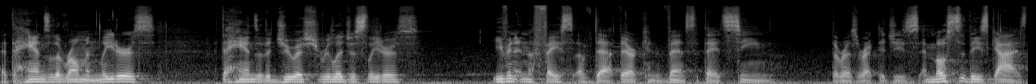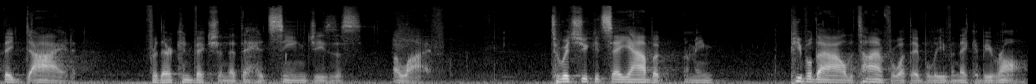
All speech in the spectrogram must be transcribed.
At the hands of the Roman leaders, at the hands of the Jewish religious leaders, even in the face of death, they are convinced that they had seen the resurrected Jesus. And most of these guys, they died for their conviction that they had seen Jesus alive. To which you could say, yeah, but I mean, people die all the time for what they believe, and they could be wrong.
